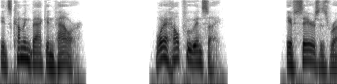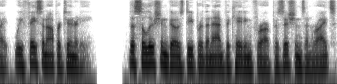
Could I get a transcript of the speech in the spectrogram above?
it's coming back in power. What a helpful insight. If Sayers is right, we face an opportunity. The solution goes deeper than advocating for our positions and rights,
